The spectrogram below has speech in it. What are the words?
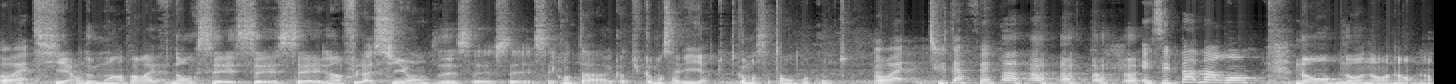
un Ouais. tiers de moins. Enfin bref, donc c'est, l'inflation. C'est, quand, tu commences à vieillir, tu te commences à t'en rendre compte. Ouais, tout à fait. Et c'est pas marrant. Non, non, non, non, non.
